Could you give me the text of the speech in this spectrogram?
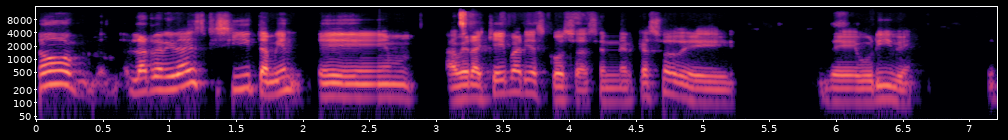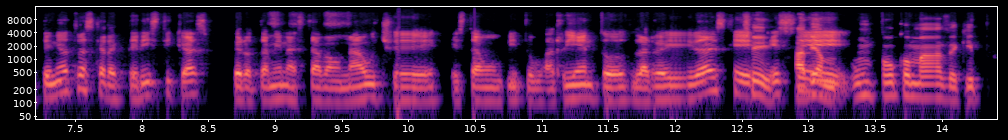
no, la realidad es que sí, también, eh, a ver, aquí hay varias cosas. En el caso de, de Uribe, tenía otras características, pero también estaba un Auche, estaba un Pito Barrientos. La realidad es que Sí, ese, había un poco más de equipo.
